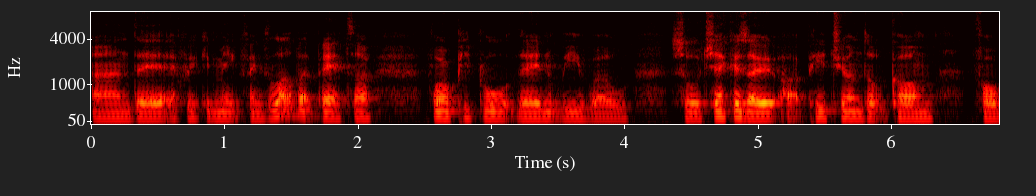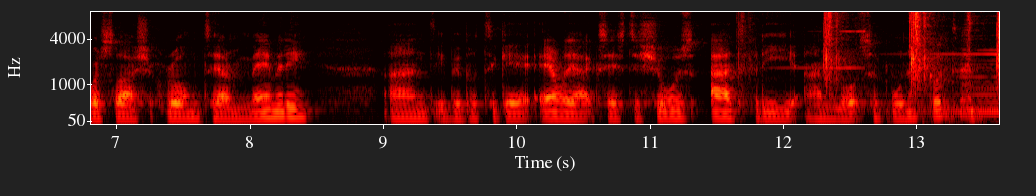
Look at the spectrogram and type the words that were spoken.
and uh, if we can make things a little bit better for people then we will. So check us out at patreon.com forward slash wrong term memory and you'll be able to get early access to shows, ad free, and lots of bonus content.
